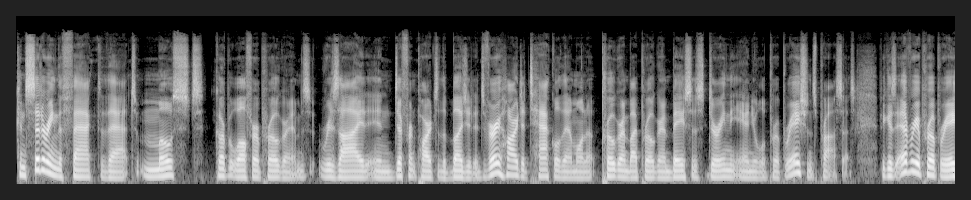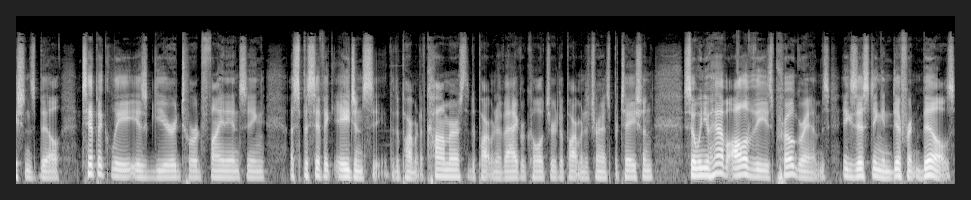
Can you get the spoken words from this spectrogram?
Considering the fact that most corporate welfare programs reside in different parts of the budget. It's very hard to tackle them on a program by program basis during the annual appropriations process because every appropriations bill typically is geared toward financing a specific agency the Department of Commerce, the Department of Agriculture, Department of Transportation. So when you have all of these programs existing in different bills,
